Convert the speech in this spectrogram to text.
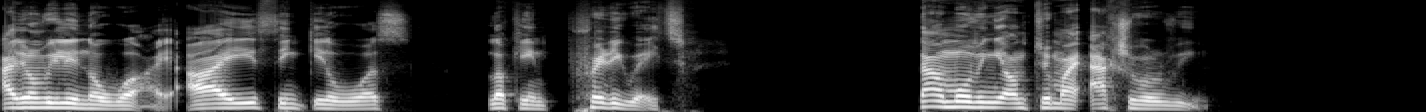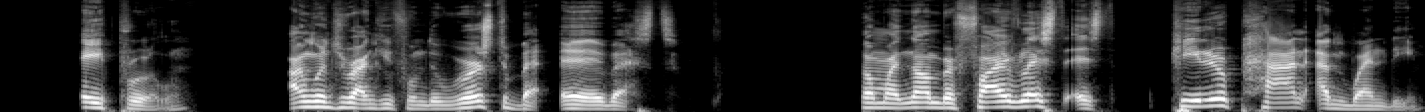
I don't really know why. I think it was looking pretty great. Now moving on to my actual review. April. I'm going to rank it from the worst to be- uh, best. So my number five list is Peter Pan and Wendy.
